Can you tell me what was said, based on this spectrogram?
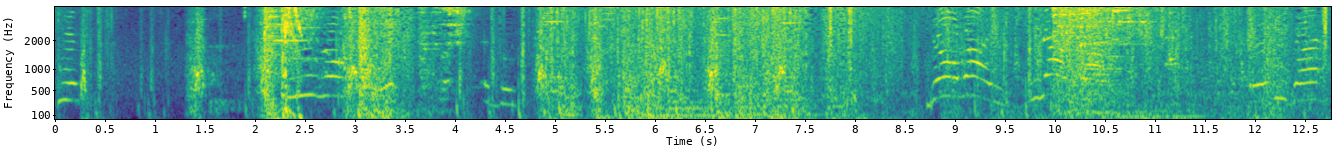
Due. Uno. E due. Andiamo, vai! Milano! Te lo dico, eh!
